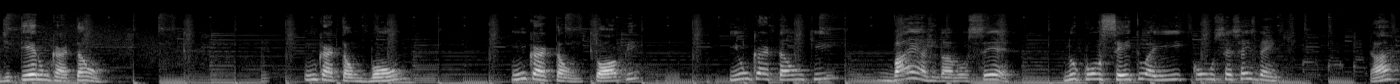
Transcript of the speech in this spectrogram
de ter um cartão, um cartão bom, um cartão top e um cartão que vai ajudar você no conceito aí com o C6 Bank, tá?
